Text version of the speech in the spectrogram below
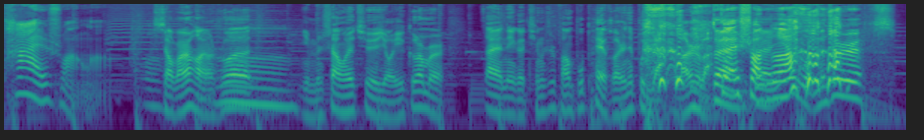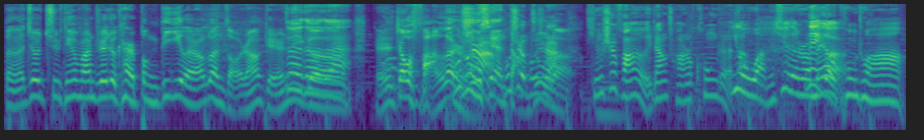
太爽了。小王好像说哦你们上回去有一哥们儿在那个停尸房不配合，人家不演了是吧？对爽哥因为我们就是本来就去停尸房，直接就开始蹦迪了，然后乱走，然后给人那对对对个，给人招烦了不是不是不是挡住了。停尸房有一张床是空着的，哟，我们去的时候那个没有空床，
